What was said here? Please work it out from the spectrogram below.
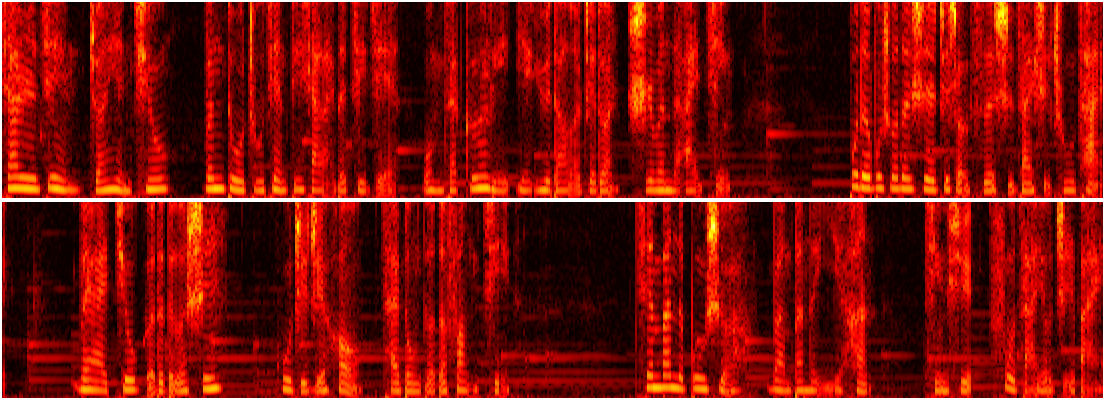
夏日近，转眼秋，温度逐渐低下来的季节，我们在歌里也遇到了这段失温的爱情。不得不说的是，这首词实在是出彩。为爱纠葛的得失，固执之后才懂得的放弃，千般的不舍，万般的遗憾，情绪复杂又直白，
